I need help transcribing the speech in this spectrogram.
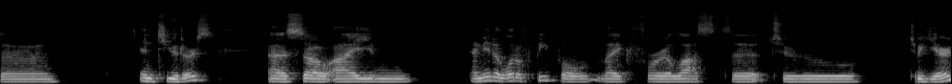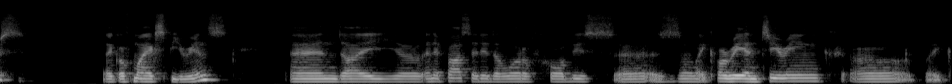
uh, and tutors. Uh, so I I meet a lot of people like for the last two two years, like of my experience and I uh, in the past I did a lot of hobbies uh, as uh, like orienteering, uh, like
